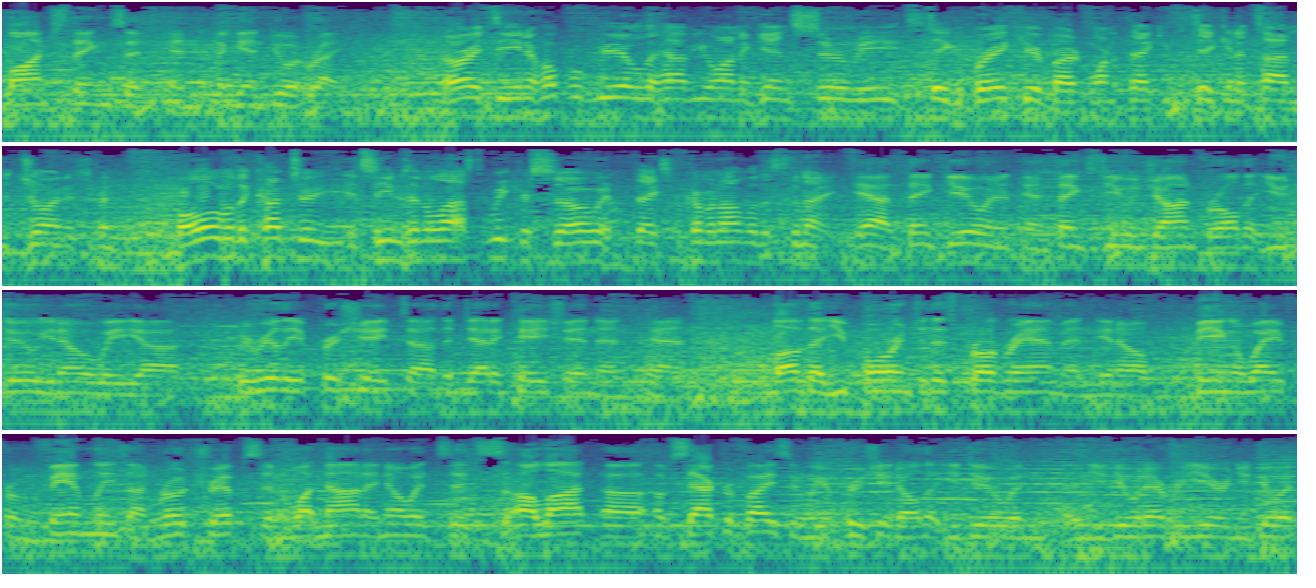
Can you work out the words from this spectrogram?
launch things and, and, again do it right. All right, Dean. I hope we'll be able to have you on again soon. We need to take a break here, but I want to thank you for taking the time to join us. You've been all over the country, it seems, in the last week or so, and thanks for coming on with us tonight. Yeah, thank you, and, and thanks to you and John for all that you do. You know, we uh, we really appreciate uh, the dedication and, and love that you pour into this program, and you know, being away from families on road trips and whatnot. I know it's it's a lot uh, of sacrifice, and we appreciate all that you do, and, and, you do it every year, and you do it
